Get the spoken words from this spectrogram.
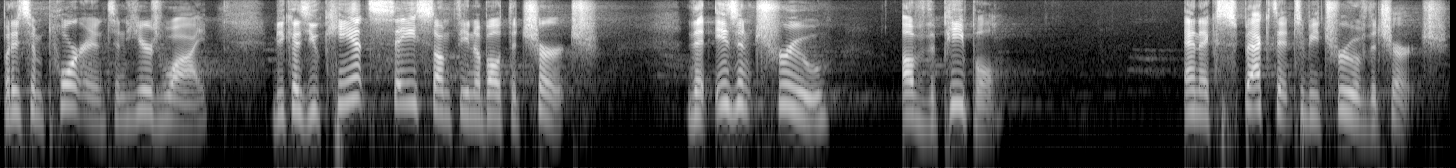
but it's important. And here's why because you can't say something about the church that isn't true of the people and expect it to be true of the church.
